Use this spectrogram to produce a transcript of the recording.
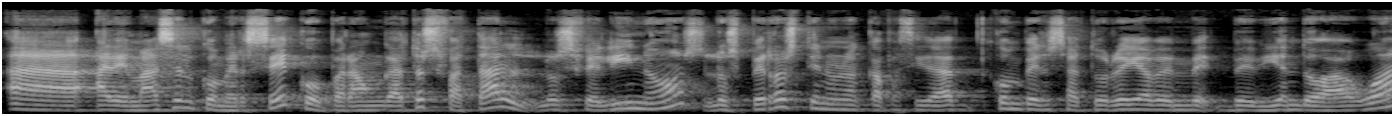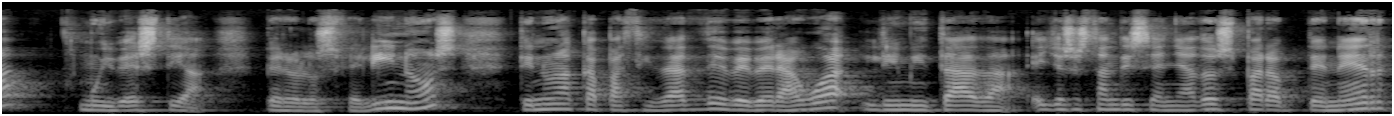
Ah, además, el comer seco para un gato es fatal. Los felinos, los perros tienen una capacidad compensatoria bebiendo agua muy bestia, pero los felinos tienen una capacidad de beber agua limitada. Ellos están diseñados para obtener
